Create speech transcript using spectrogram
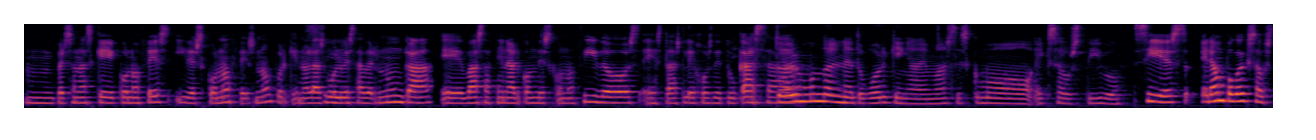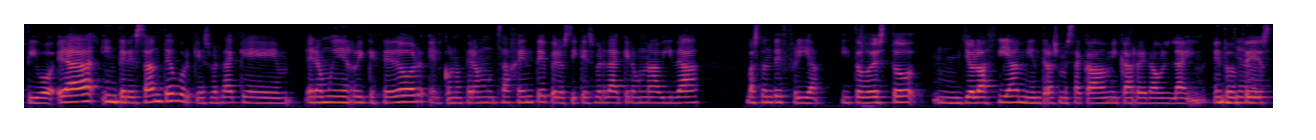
mm, personas que conoces y desconoces, ¿no? Porque no las Sí. vuelves a ver nunca, eh, vas a cenar con desconocidos, estás lejos de tu casa. Todo el mundo del networking además es como exhaustivo. Sí, es, era un poco exhaustivo. Era interesante porque es verdad que era muy enriquecedor el conocer a mucha gente, pero sí que es verdad que era una vida bastante fría. Y todo esto mm, yo lo hacía mientras me sacaba mi carrera online. Entonces,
